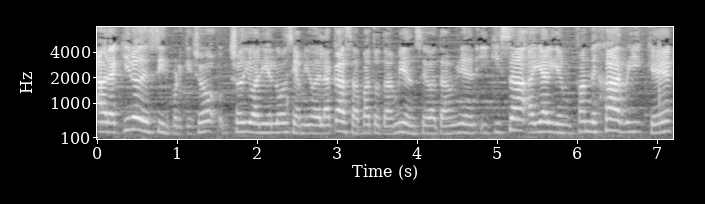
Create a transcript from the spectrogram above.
Ahora quiero decir, porque yo, yo digo Ariel Bossi, amigo de la casa, Pato también, Seba también, y quizá hay alguien fan de Harry que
